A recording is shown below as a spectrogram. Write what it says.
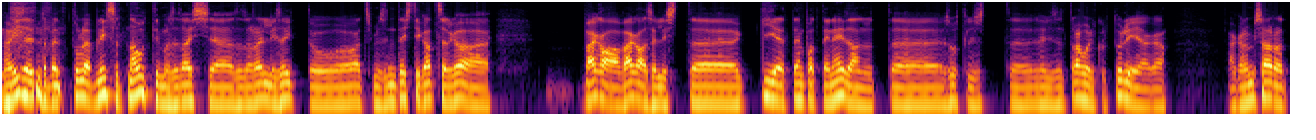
no ise ütleb, et tuleb lihtsalt nautima seda asja, seda rallisõitu, vaatasime siin testikatsel ka, väga-väga sellist äh, kiiret tempot ei näidanud äh,, suhteliselt äh, selliselt rahulikult tuli, aga aga no mis sa arvad,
